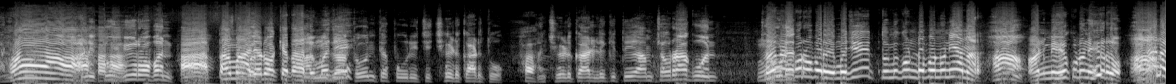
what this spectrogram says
आणि हा, तू- आणि तू. हिरो बन हा, आता माझ्या डोक्यात आलं. आम्ही म्हणजे जातो आणि त्या पोरीची छेड काढतो. हा. आणि छेड काढली की ते आमच्यावर रागवण. नाही नाही, तेवढ्यात- बरोबर आहे. म्हणजे तुम्ही गुंड बनून येणार. हा. आणि मी इकडून हिरो. हा. ना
